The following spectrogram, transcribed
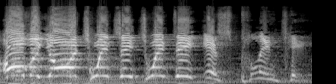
over your 2020 is plenty.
